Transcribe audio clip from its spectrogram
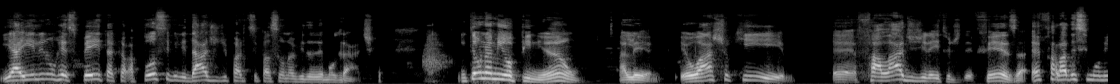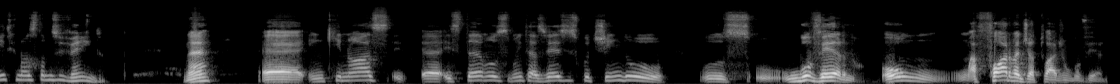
E aí ele não respeita a possibilidade de participação na vida democrática. Então, na minha opinião, Ale, eu acho que é, falar de direito de defesa é falar desse momento que nós estamos vivendo, né? É, em que nós é, estamos muitas vezes discutindo os, um governo ou um, uma forma de atuar de um governo,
